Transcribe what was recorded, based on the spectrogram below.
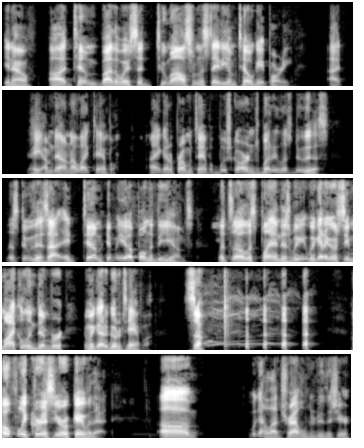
You know, uh, Tim, by the way, said two miles from the stadium tailgate party. I, hey, I'm down. I like Tampa. I ain't got a problem with Tampa. Busch Gardens, buddy. Let's do this. Let's do this. I, hey, Tim, hit me up on the DMs. Let's uh let's plan this. We we got to go see Michael in Denver, and we got to go to Tampa. So, hopefully, Chris, you're okay with that. Um, we got a lot of traveling to do this year.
